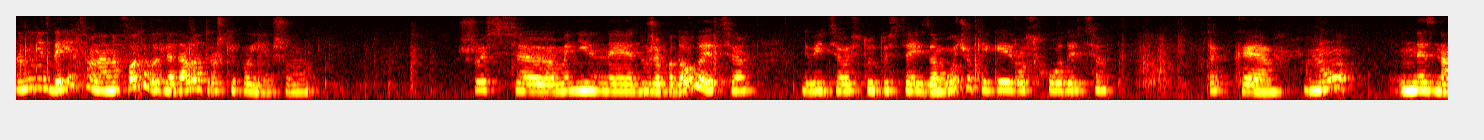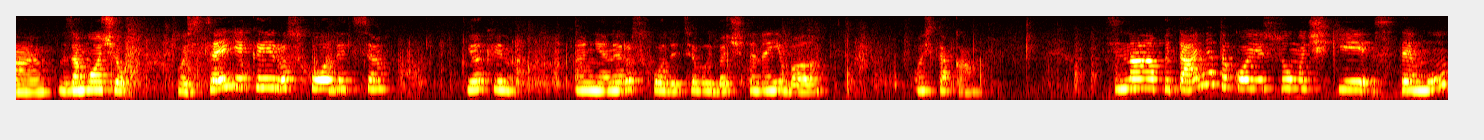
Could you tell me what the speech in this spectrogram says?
Але мені здається, вона на фото виглядала трошки по-іншому. Щось е, мені не дуже подобається. Дивіться, ось тут ось цей замочок, який розходиться. Таке. Ну, не знаю. Замочок ось цей, який розходиться. Як він. А ні, не розходиться, вибачте, наїбала. Ось така. Ціна питання такої сумочки з тему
